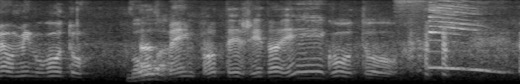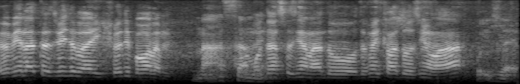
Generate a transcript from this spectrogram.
meu amigo Guto. Boa. Estás bem protegido aí, Guto? Eu vi lá teus vídeos lá, hein? Show de bola. Massa, A mano. mudançazinha lá do, do ventiladorzinho lá. Pois é.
